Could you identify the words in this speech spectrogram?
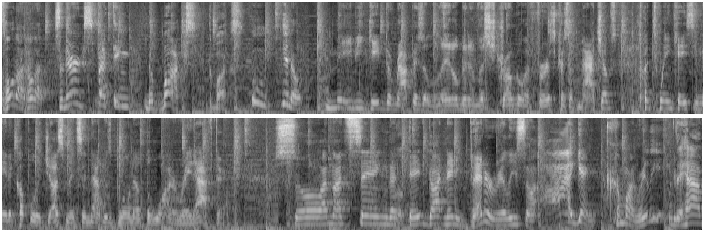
hold on, hold on. So they're expecting the Bucks, The Bucks. you know maybe gave the Raptors a little bit of a struggle at first because of matchups, but Dwane Casey made a couple adjustments and that was blown out the water right after. So I'm not saying that they've gotten any better really. So I, again, come on, really? They have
